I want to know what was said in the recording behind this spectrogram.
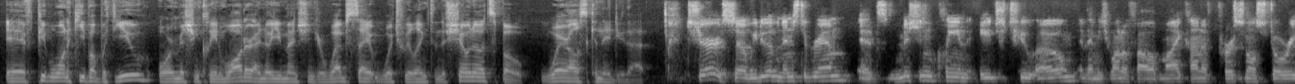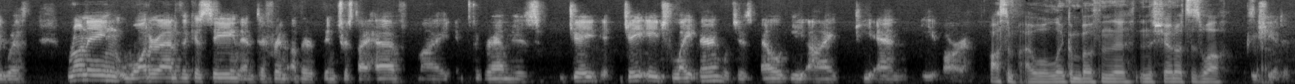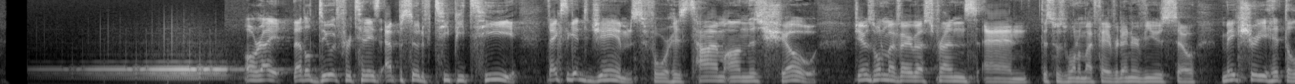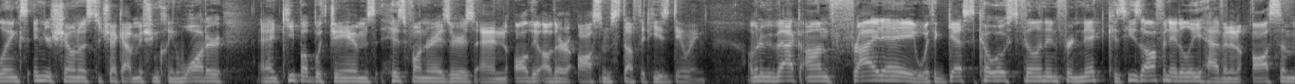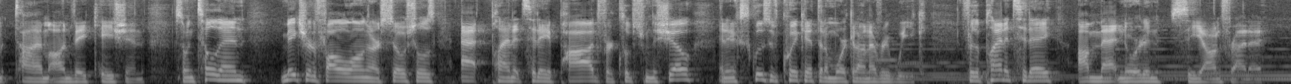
If people want to keep up with you or Mission Clean Water, I know you mentioned your website, which we linked in the show notes, but where else can they do that? Sure. So we do have an Instagram. It's Mission Clean H2O. And then if you want to follow my kind of personal story with running, water advocacy, and different other interests I have, my Instagram is J JH Leitner, which is L E I T N E R. Awesome. I will link them both in the in the show notes as well. Appreciate so. it. All right, that'll do it for today's episode of TPT. Thanks again to James for his time on this show. James is one of my very best friends, and this was one of my favorite interviews. So make sure you hit the links in your show notes to check out Mission Clean Water and keep up with James, his fundraisers, and all the other awesome stuff that he's doing. I'm going to be back on Friday with a guest co host filling in for Nick because he's off in Italy having an awesome time on vacation. So until then, make sure to follow along on our socials at Planet Today Pod for clips from the show and an exclusive quick hit that I'm working on every week. For the Planet Today, I'm Matt Norden. See you on Friday.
